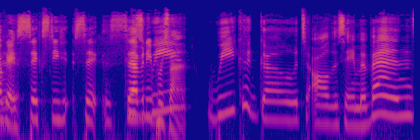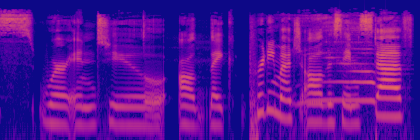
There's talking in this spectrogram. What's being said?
okay, 60, 'Cause seventy percent. We, we could go to all the same events. We're into all like pretty much all the same stuff.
